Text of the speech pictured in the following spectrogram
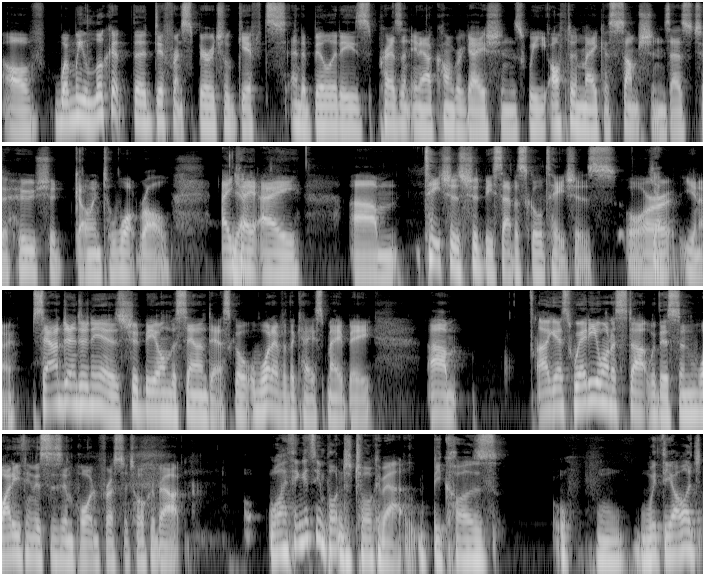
of when we look at the different spiritual gifts and abilities present in our congregations, we often make assumptions as to who should go into what role, aka. Um, teachers should be Sabbath school teachers, or Yep. you know, sound engineers should be on the sound desk, or whatever the case may be. Um, I guess where do you want to start with this, and why do you think this is important for us to talk about? Well, I think it's important to talk about because with the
